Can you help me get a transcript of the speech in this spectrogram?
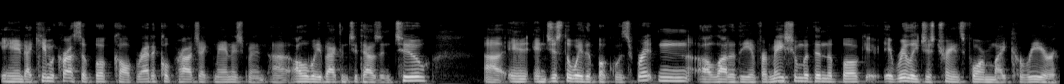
and I came across a book called Radical Project Management all the way back in 2002. Uh, and, and, just the way the book was written, a lot of the information within the book, it, it really just transformed my career.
